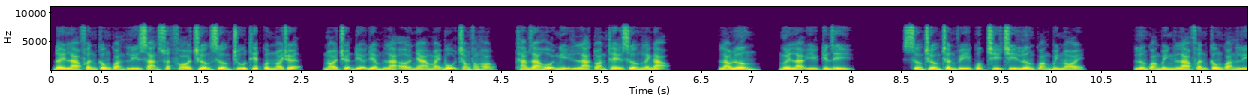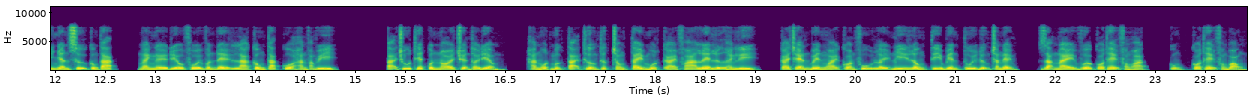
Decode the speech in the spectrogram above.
Đây là phân công quản lý sản xuất phó trưởng xưởng chu thiết quân nói chuyện nói chuyện địa điểm là ở nhà máy bộ trong phòng họp, tham gia hội nghị là toàn thể xưởng lãnh đạo. Lao lương, ngươi là ý kiến gì? Sưởng trưởng trần vĩ quốc chỉ chỉ lương quảng bình nói. Lương quảng bình là phân công quản lý nhân sự công tác, ngành nghề điều phối vấn đề là công tác của hắn phạm vi. Tại chu thiết quân nói chuyện thời điểm, hắn một mực tại thưởng thức trong tay một cái pha lê lữ hành ly, cái chén bên ngoài còn phủ lấy ni lông ti biên túi đựng chăn nệm, dạng này vừa có thể phòng hoạt, cũng có thể phòng bỏng.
